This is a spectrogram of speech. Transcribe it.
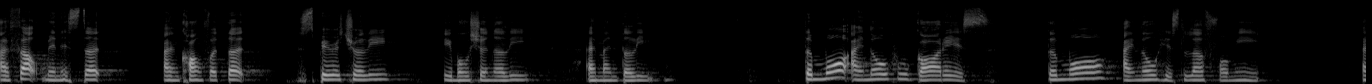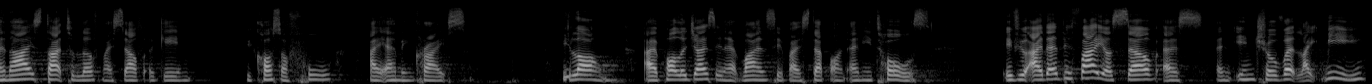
I felt ministered and comforted spiritually, emotionally, and mentally the more I know who God is, the more I know His love for me. And I start to love myself again because of who I am in Christ. Belong. I apologize in advance if I step on any toes. If you identify yourself as an introvert like me,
